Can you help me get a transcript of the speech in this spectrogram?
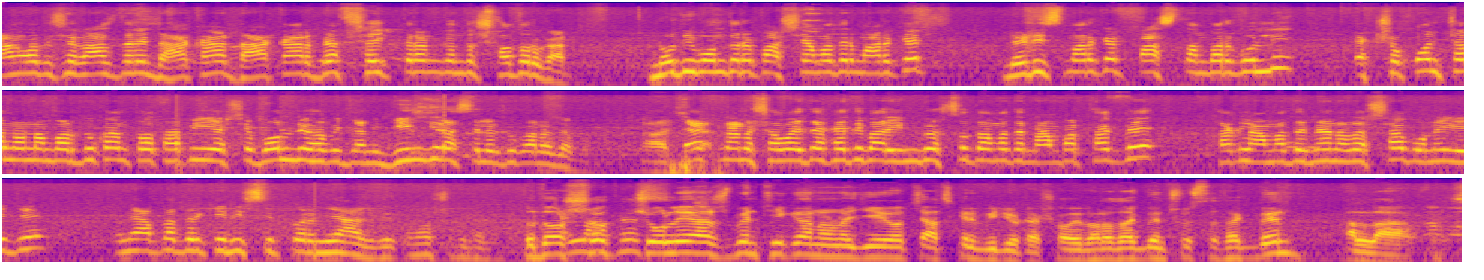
বাংলাদেশের রাজধানী ঢাকা ঢাকার ব্যবসায়িক প্রাণকেন্দ্র সদরঘাট। নদী বন্দরের পাশে আমাদের মার্কেট লেডিস মার্কেট পাঁচ নাম্বার গলি একশো পঞ্চান্ন নাম্বার দোকান। তথাপি এসে বললে হবে যে আমি গিঞ্জিরা সেলের দোকানে যাব। আচ্ছা। এক নামে সবাই দেখাতে পারি ইনভেস্ট তো আমাদের নাম্বার থাকবে। থাকলে আমাদের ম্যানেজার সাহেব উনি এই যে উনি আপনাদেরকে রিসিভ করে নিয়ে আসবে কোনো অসুবিধা নেই। তো দর্শক চলে আসবেন ঠিকানা অনুযায়ী হচ্ছে আজকের ভিডিওটা। সবাই ভালো থাকবেন সুস্থ থাকবেন। আল্লাহ হাফেজ।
